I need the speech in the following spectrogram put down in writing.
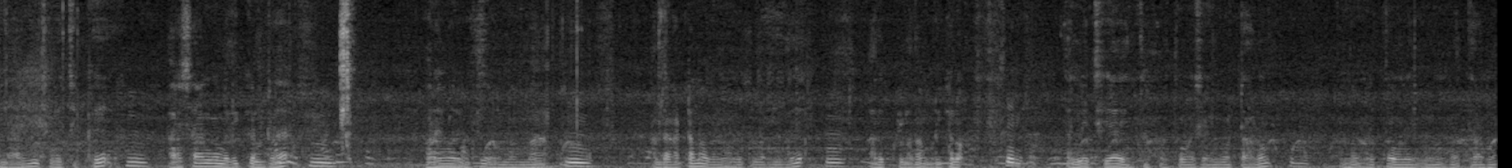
அந்த அறுவை சிகிச்சைக்கு அரசாங்கம் விதிக்கின்ற வரைமுறைக்கு வரணும்னா அந்த கட்டண வரைமுறைக்குள்ளே வந்து அதுக்குள்ளே தான் முடிக்கணும். தன்னிச்சையாக எந்த மருத்துவமனை செயல்பட்டாலும் அந்த மருத்துவமனை இன்னும் பத்தாக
